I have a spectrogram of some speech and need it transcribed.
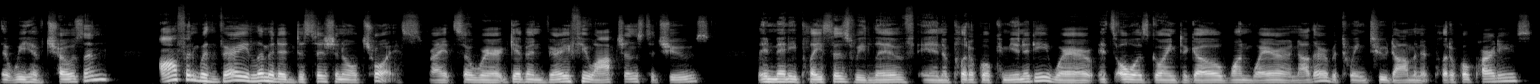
that we have chosen, often with very limited decisional choice, right? So we're given very few options to choose. In many places, we live in a political community where it's always going to go one way or another between two dominant political parties.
